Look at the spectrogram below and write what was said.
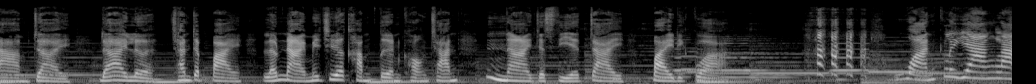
ตามใจ ได้เลย ฉันจะไป แล้วนายไม่เชื่อคำเตือนของฉัน นายจะเสียใจ ไปดีกว่า หวานกระยางละ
